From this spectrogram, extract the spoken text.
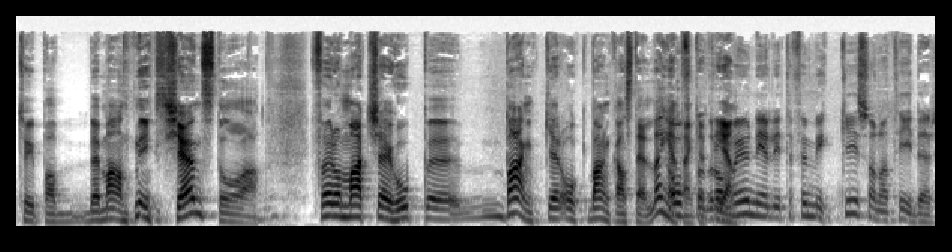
typ av bemanningstjänst då. va? För att matcha ihop eh, banker och bankanställda helt Ofta enkelt. drar igen. man ju ner lite för mycket i sådana tider.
